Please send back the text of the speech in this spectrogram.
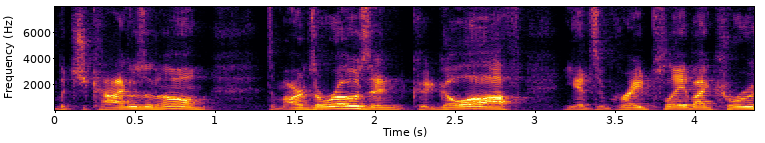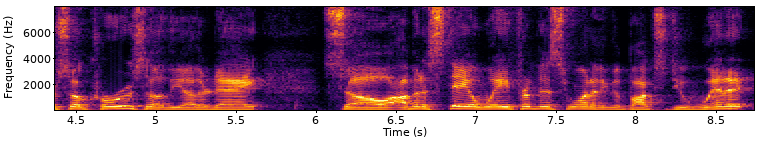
But Chicago's at home. DeMar DeRozan could go off. He had some great play by Caruso Caruso the other day. So I'm going to stay away from this one. I think the Bucks do win it.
